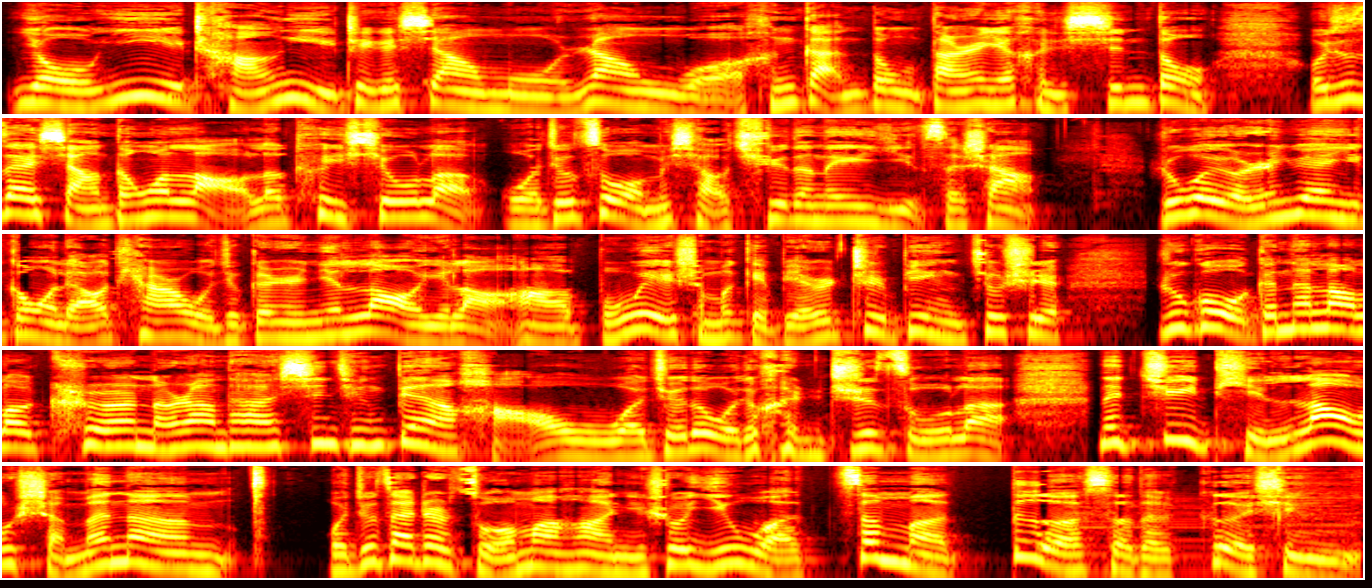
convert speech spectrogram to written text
友谊长椅这个项目让我很感动，当然也很心动。我就在想，等我老了退休了，我就坐我们小区的那个椅子上。如果有人愿意跟我聊天，我就跟人家唠一唠啊，不为什么给别人治病，就是如果我跟他唠唠嗑，能让他心情变好，我觉得我就很知足了。那具体唠什么呢？我就在这琢磨哈，你说以我这么嘚瑟的个性，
